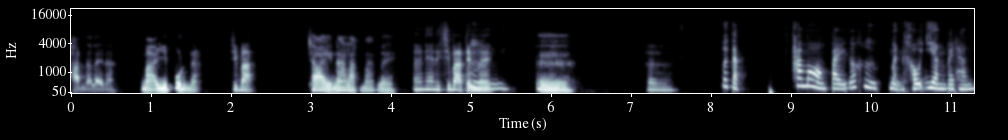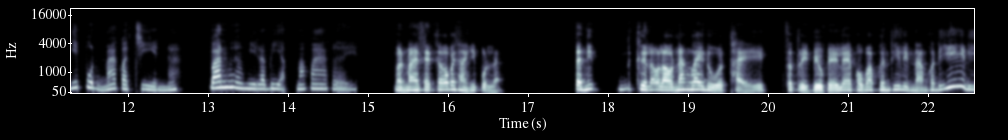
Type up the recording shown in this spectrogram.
พันธุ์อะไรนะ หมาญี่ปุ่นน่ะ ชิบะ ใช่น่ารักมากเลยเออเนี่ยชิบะเต็มเลยอืมเออเออ เออแต่ถ้ามองไปก็คือเหมือนเขาเอียงไปทางญี่ปุ่นมากกว่าจีนนะ บ้านเมืองมีระเบียบมาก ๆ เลย เหมือน mindset เขาก็ไปทางญี่ปุ่นแหละ แต่นี่ คือเราเรานั่งไล่ดูไถสตรีทวิวไปเรื่อยๆเพราะว่าพื้นที่ริมน้ำเขาดีดี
